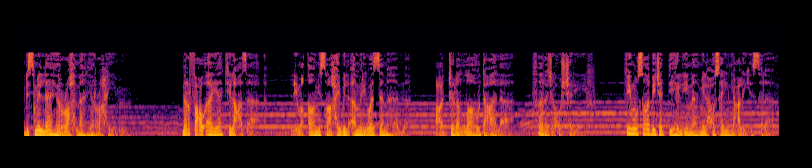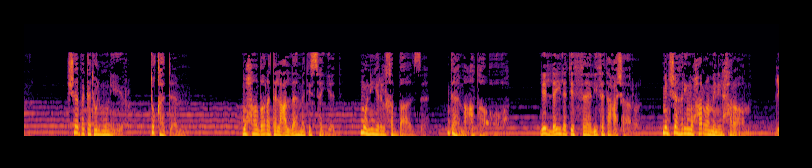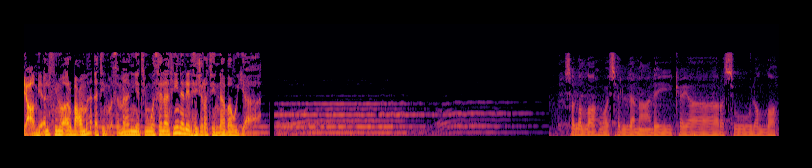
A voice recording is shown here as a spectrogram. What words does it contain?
بسم الله الرحمن الرحيم. نرفع آيات العزاء لمقام صاحب الأمر والزمان. عجل الله تعالى فرجه الشريف. في مصاب جده الإمام الحسين عليه السلام. شبكة المنير تقدم. محاضرة العلامة السيد منير الخباز دام عطاؤه. لليلة الثالثة عشر من شهر محرم الحرام لعام 1438 للهجرة النبوية. صلى الله وسلم عليك يا رسول الله.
